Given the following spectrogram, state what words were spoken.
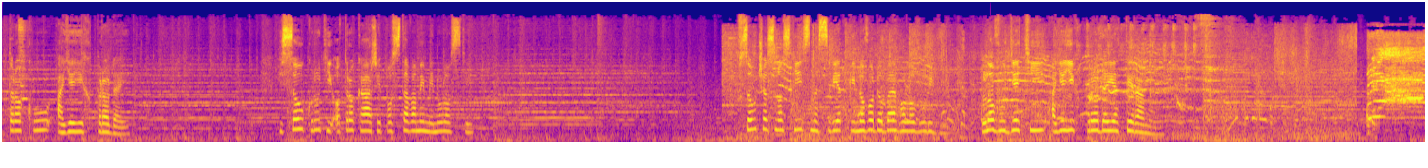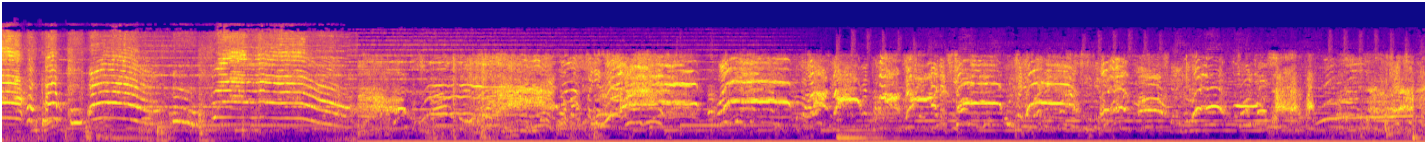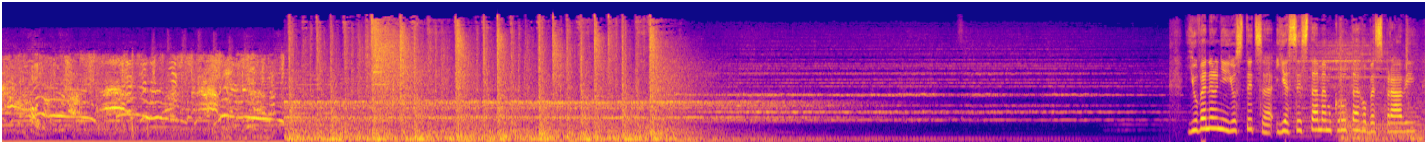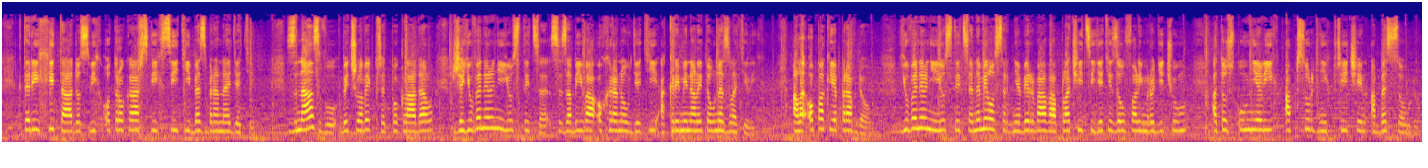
otroků a jejich prodej. Jsou krutí otrokáři postavami minulosti? V současnosti jsme svědky novodobého lovu lidí, lovu dětí a jejich prodeje tyranů. Juvenilní justice je systémem krutého bezpráví, který chytá do svých otrokářských sítí bezbrané děti. Z názvu by člověk předpokládal, že juvenilní justice se zabývá ochranou dětí a kriminalitou nezletilých. Ale opak je pravdou. Juvenilní justice nemilosrdně vyrvává plačící děti zoufalým rodičům, a to z umělých, absurdních příčin a bez soudu.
